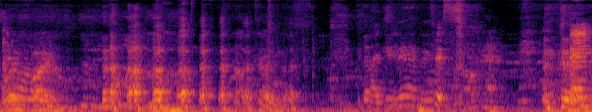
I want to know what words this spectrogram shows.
Going viral. Not telling us. Okay.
